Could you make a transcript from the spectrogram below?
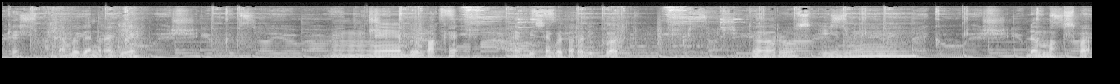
Oke, kita ambil gunner aja ya. Ini belum pakai, habisnya gue taruh di cloud. Terus ini udah max pak.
